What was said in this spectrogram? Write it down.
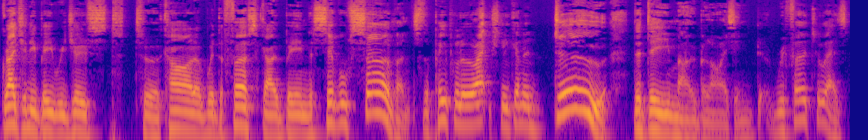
gradually be reduced to a cadre, with the first go being the civil servants, the people who are actually going to do the demobilising, referred to as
